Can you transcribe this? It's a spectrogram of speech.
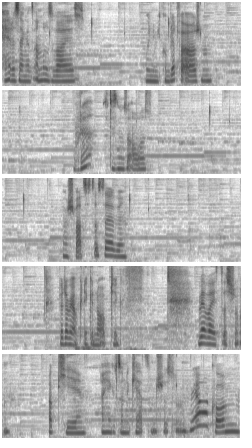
Hä, das ist ein ganz anderes Weiß. Wollen die mich komplett verarschen? Oder? Sieht das nur so aus? Aber schwarz ist dasselbe. Vielleicht habe ich auch einen Knick in der Optik. Wer weiß das schon. Okay. Ah, hier gibt es noch eine Kerzenschüssel. Ja, komm.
